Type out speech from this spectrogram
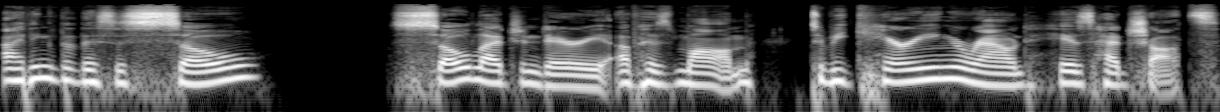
I think that this is so, so legendary of his mom to be carrying around his headshots.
